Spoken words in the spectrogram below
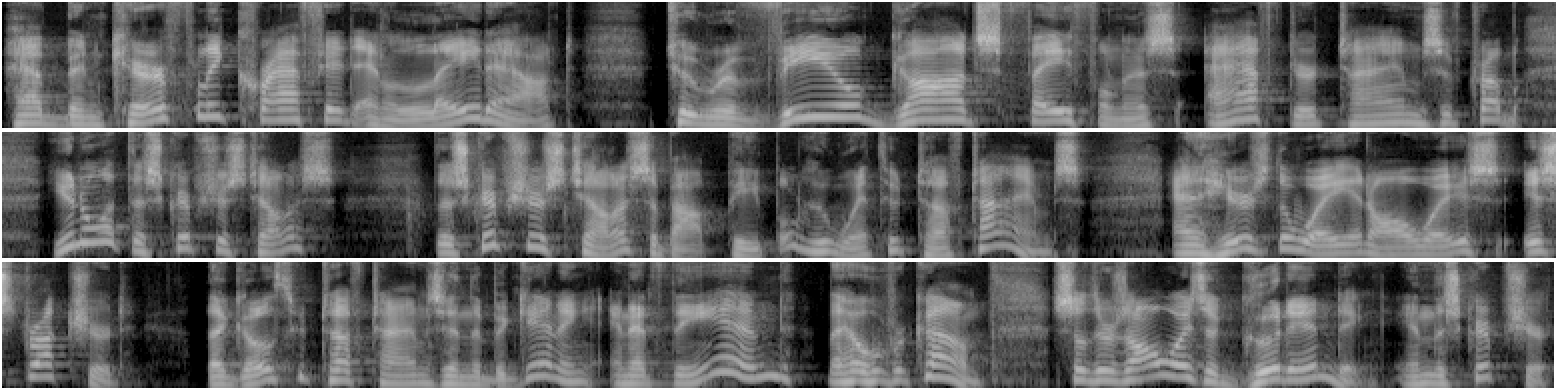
have been carefully crafted and laid out to reveal God's faithfulness after times of trouble. You know what the scriptures tell us? The scriptures tell us about people who went through tough times. And here's the way it always is structured they go through tough times in the beginning, and at the end, they overcome. So there's always a good ending in the scripture.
